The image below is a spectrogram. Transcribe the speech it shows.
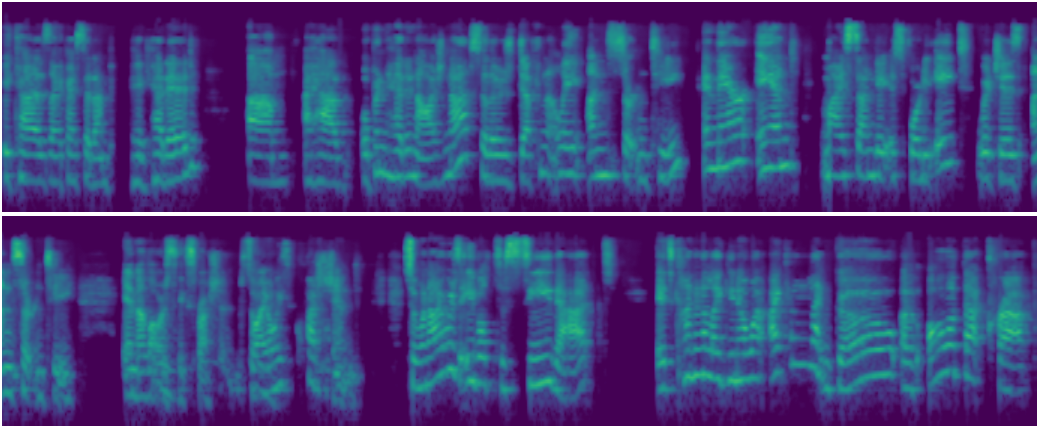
because, like I said, I'm pigheaded. Um, I have open head and ajna, so there's definitely uncertainty in there. And my sun gate is 48, which is uncertainty in the lowest mm-hmm. expression. So I mm. always questioned. So when I was able to see that, it's kind of like, you know what? I can let go of all of that crap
